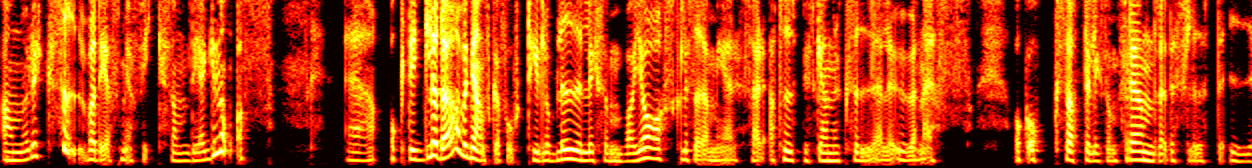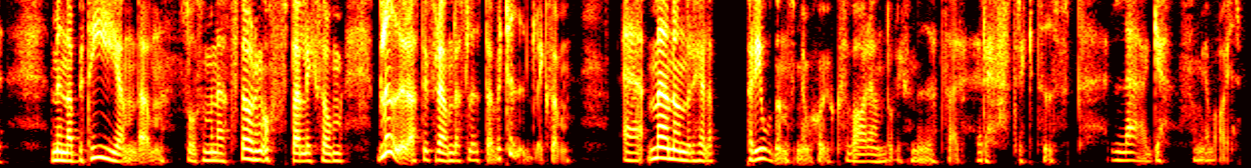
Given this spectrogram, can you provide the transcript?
anorexi, var det som jag fick som diagnos. Eh, och det gled över ganska fort till att bli liksom vad jag skulle säga mer så här, atypisk anorexi eller UNS. Och också att det liksom förändrades lite i mina beteenden. Så som en ätstörning ofta liksom blir, att det förändras lite över tid. Liksom. Eh, men under hela perioden som jag var sjuk så var det ändå liksom i ett så restriktivt läge som jag var i.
